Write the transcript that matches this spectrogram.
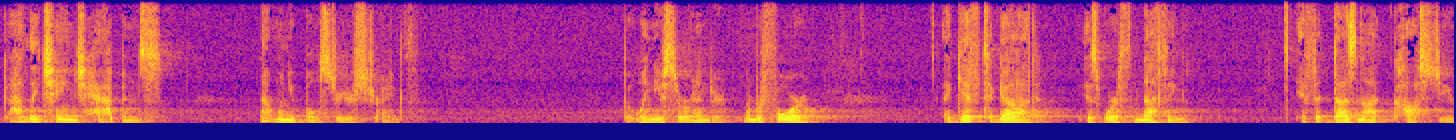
Godly change happens not when you bolster your strength but when you surrender. Number four, a gift to God is worth nothing if it does not cost you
